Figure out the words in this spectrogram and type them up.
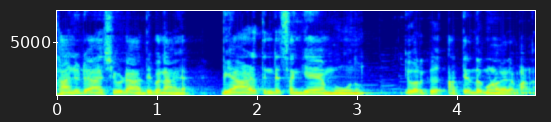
ധനുരാശിയുടെ അധിപനായ വ്യാഴത്തിന്റെ സംഖ്യയായ മൂന്നും ഇവർക്ക് അത്യന്ത ഗുണകരമാണ്.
